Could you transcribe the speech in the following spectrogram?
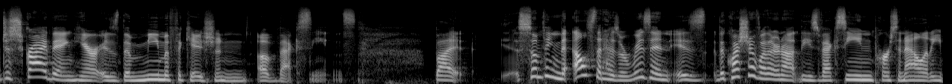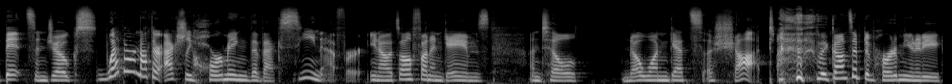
describing here is the memification of vaccines. But something else that has arisen is the question of whether or not these vaccine personality bits and jokes, whether or not they're actually harming the vaccine effort. You know, it's all fun and games until no one gets a shot. the concept of herd immunity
